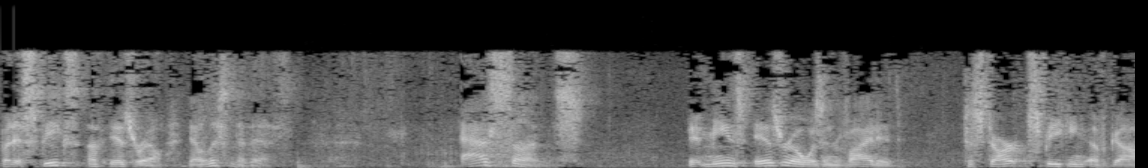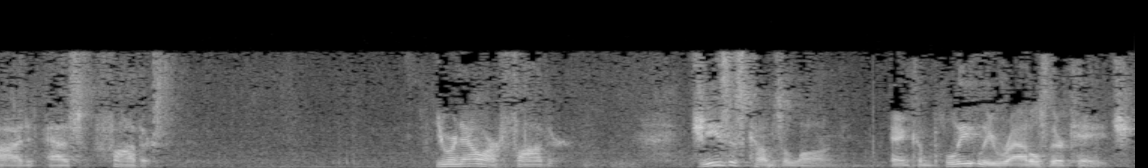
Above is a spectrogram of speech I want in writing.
But it speaks of Israel. Now listen to this. As sons, it means Israel was invited to start speaking of God as Father. You are now our Father. Jesus comes along and completely rattles their cage.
